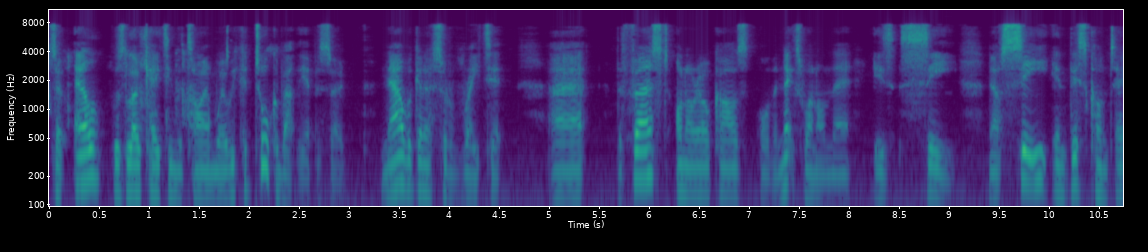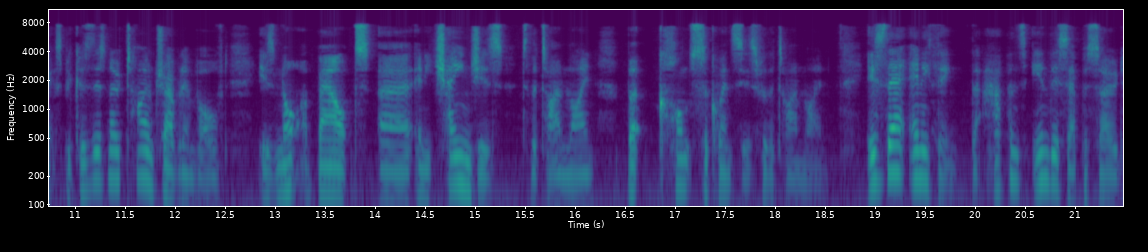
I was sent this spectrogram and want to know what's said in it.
So L was locating the time where we could talk about the episode. Now we're going to sort of rate it. Uh, the first on our LCARS, or the next one on there, is C. Now, C in this context, because there's no time travel involved, is not about uh, any changes to the timeline, but consequences for the timeline. Is there anything that happens in this episode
